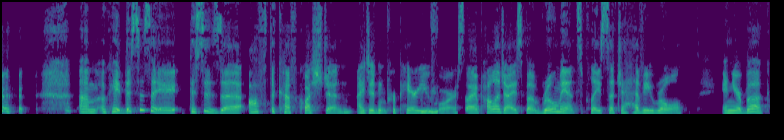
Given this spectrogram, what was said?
um, okay, this is a this is a off the cuff question I didn't prepare you mm-hmm. for, so I apologize. But romance plays such a heavy role in your book,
